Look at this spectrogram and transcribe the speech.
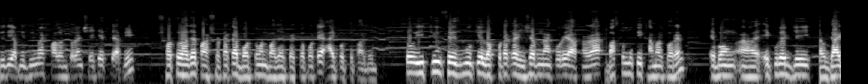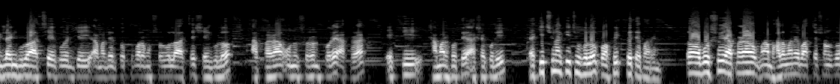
যদি আপনি দুই মাস পালন করেন, সেই ক্ষেত্রে আপনি সতেরো হাজার পাঁচশো টাকা বর্তমান বাজার প্রেক্ষাপটে আয় করতে পারবেন। তো ইউটিউব ফেসবুকে লক্ষ টাকার হিসাব না করে আপনারা বাস্তবমুখী খামার করেন এবং একুরেট যেই গাইডলাইনগুলো আছে একুরেট যেই আমাদের তথ্য পরামর্শগুলো আছে, সেগুলো আপনারা অনুসরণ করে আপনারা একটি খামার হতে আশা করি কিছু না কিছু হলেও প্রফিট পেতে পারেন। তো অবশ্যই আপনারা ভালো মানের বাচ্চা সংগ্রহ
